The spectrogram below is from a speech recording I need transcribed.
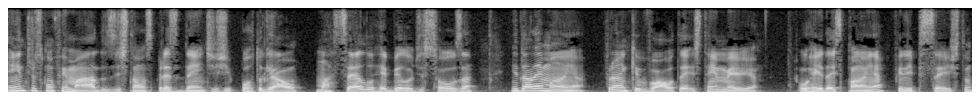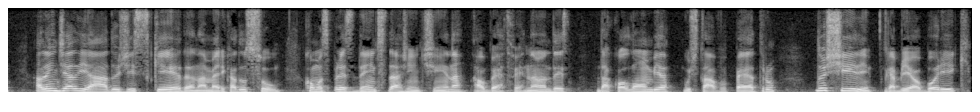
entre os confirmados estão os presidentes de Portugal, Marcelo Rebelo de Souza, e da Alemanha, Frank-Walter Steinmeier, o rei da Espanha, Felipe VI, além de aliados de esquerda na América do Sul, como os presidentes da Argentina, Alberto Fernandes, da Colômbia, Gustavo Petro, do Chile, Gabriel Boric,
